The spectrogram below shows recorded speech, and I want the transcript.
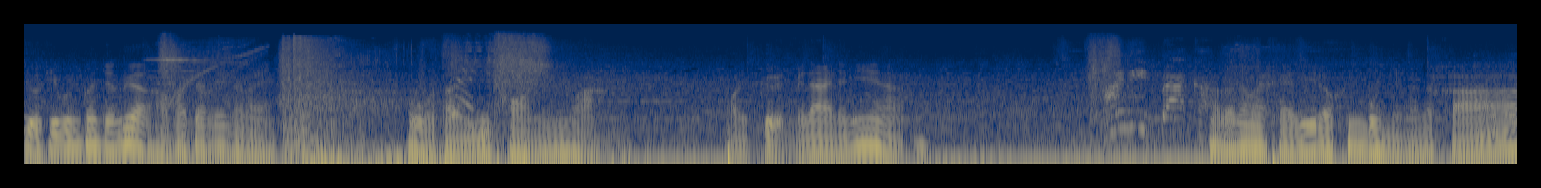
อยู่ที่เพื่อนๆจะเลือกครับว่าจะเล่นอะไร โอ้ตอนนี้มีคอนนี่นี่หว่าปล่อยเกิดไม่ได้นะเนี่ย I need backup. แล้วทำไมแครี่เราขึ้นบนอย่างนั้นล่ะครับ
